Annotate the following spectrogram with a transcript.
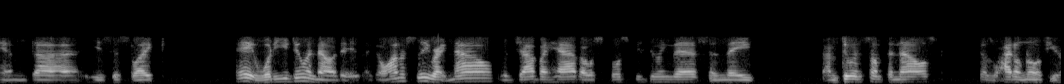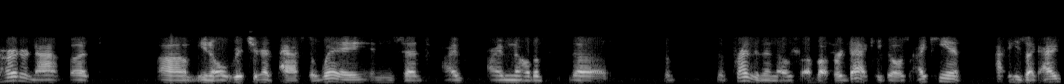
and uh, he's just like, "Hey, what are you doing nowadays?" I go, "Honestly, right now, the job I have, I was supposed to be doing this, and they, I'm doing something else because I don't know if you heard or not, but um, you know, Richard had passed away, and he said, I've, I'm now the the the president of, of Upper Deck. He goes, I can't. He's like, I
